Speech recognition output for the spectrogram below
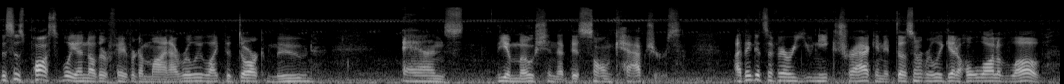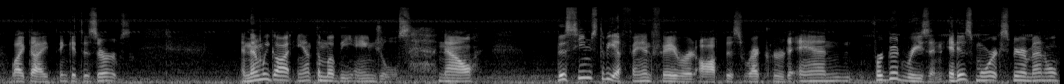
this is possibly another favorite of mine. I really like the dark mood and the emotion that this song captures. I think it's a very unique track and it doesn't really get a whole lot of love like I think it deserves. And then we got Anthem of the Angels. Now, this seems to be a fan favorite off this record, and for good reason. It is more experimental.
